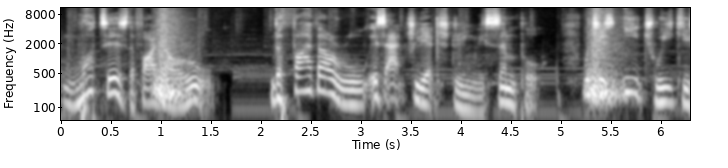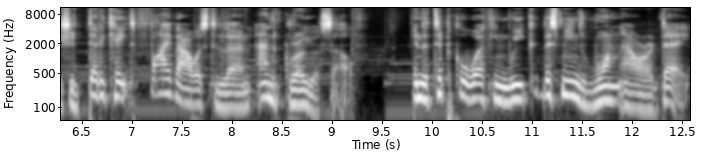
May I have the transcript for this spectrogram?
what is the 5 hour rule? The 5 hour rule is actually extremely simple, which is each week you should dedicate 5 hours to learn and grow yourself. In the typical working week this means 1 hour a day,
